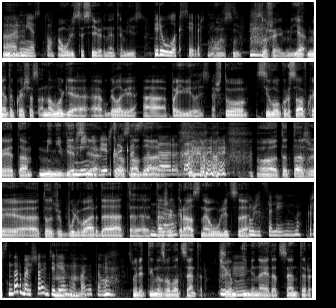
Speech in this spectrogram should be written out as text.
угу. месту. А улица Северная там есть? Переулок Северный О, есть. Слушай, я, у меня такая сейчас аналогия а, в голове а, появилась, что село Курсавка – это мини-версия, мини Краснодара. Краснодара да. Это та же, а, тот же бульвар, да, та, та же Красная улица. Улица Ленина. Краснодар большая деревня, поэтому... Смотри, ты назвала центр. Чем именно этот центр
